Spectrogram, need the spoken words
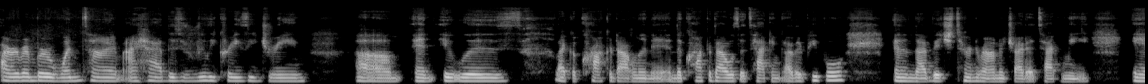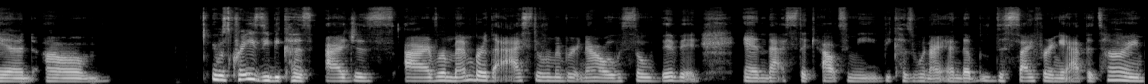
I remember one time I had this really crazy dream um, and it was like a crocodile in it, and the crocodile was attacking other people, and that bitch turned around and tried to attack me, and um, it was crazy because I just I remember that I still remember it now. It was so vivid, and that stuck out to me because when I end up deciphering it at the time,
